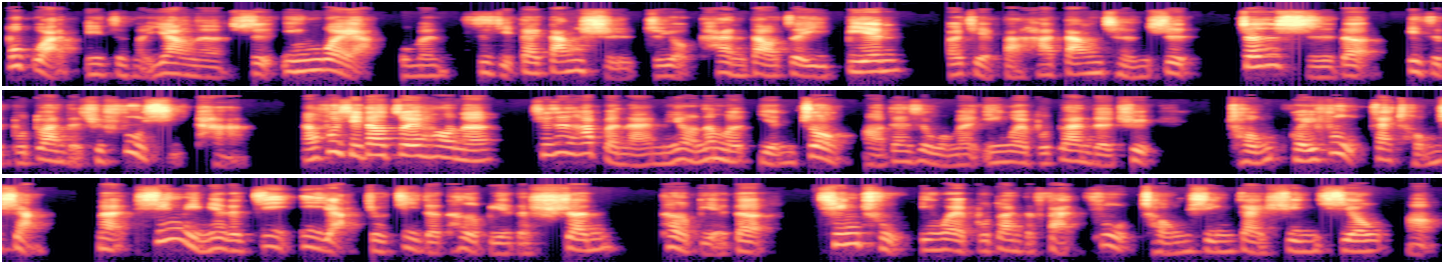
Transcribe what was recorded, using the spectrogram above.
不管你怎么样呢，是因为啊，我们自己在当时只有看到这一边，而且把它当成是真实的，一直不断的去复习它，那复习到最后呢，其实它本来没有那么严重啊，但是我们因为不断的去重回复，再重想。那心里面的记忆呀、啊，就记得特别的深，特别的清楚，因为不断的反复，重新再熏修啊。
